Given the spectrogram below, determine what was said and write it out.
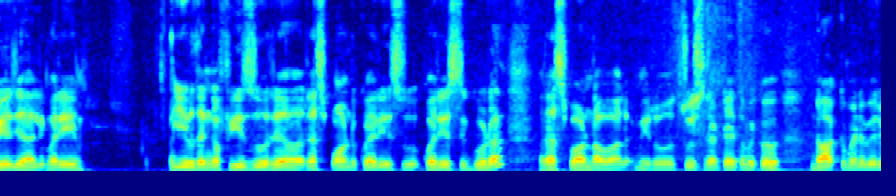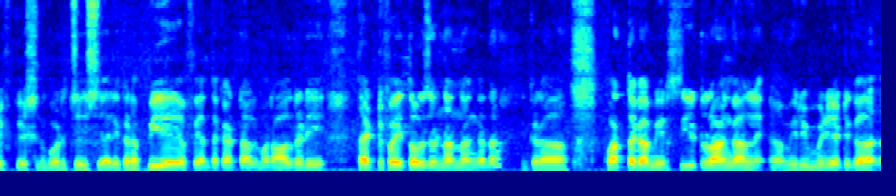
పే చేయాలి. మరి ఈ విధంగా ఫీజు రె- రెస్పాండ్ క్వరీస్ క్వరీస్కి కూడా రెస్పాండ్ అవ్వాలి. మీరు చూసినట్టయితే మీకు డాక్యుమెంట్ వెరిఫికేషన్ కూడా చేసేయాలి. ఇక్కడ పిఏఎఫ్ ఎంత కట్టాలి? మరి ఆల్రెడీ థర్టీ ఫైవ్ థౌజండ్ అన్నాం కదా. ఇక్కడ కొత్తగా మీరు సీటు రాగానే మీరు ఇమ్మీడియట్గా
